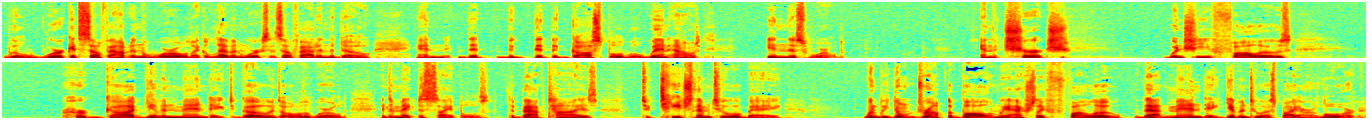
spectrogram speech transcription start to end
will work itself out in the world like leaven works itself out in the dough, and that the, that the gospel will win out in this world. And the church, when she follows her God given mandate to go into all the world and to make disciples, to baptize, to teach them to obey, when we don't drop the ball and we actually follow that mandate given to us by our Lord,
